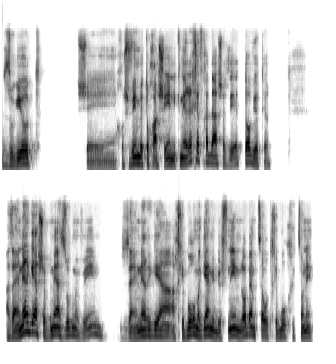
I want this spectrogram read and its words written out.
זוגיות שחושבים בתוכה שאם נקנה רכב חדש, אז יהיה טוב יותר. אז האנרגיה שבני הזוג מביאים, זה האנרגיה, החיבור מגיע מבפנים, לא באמצעות חיבור חיצוני.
